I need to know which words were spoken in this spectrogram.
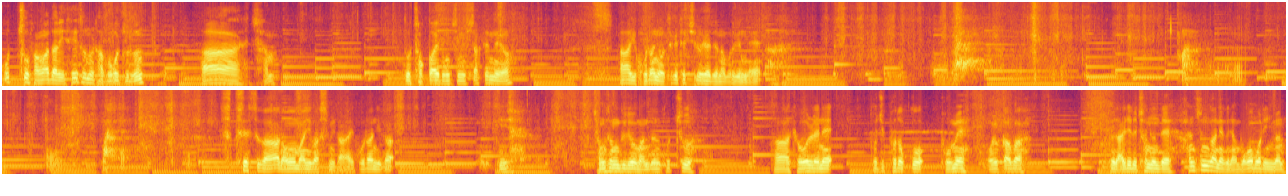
고추 방아다리 세 손을 다 먹을 줄은. 아 참. 또 저가의 동침이 시작됐네요. 아 이 고라니 어떻게 퇴치를 해야 되나 모르겠네. 아. 스트레스가 너무 많이 받습니다 이 고라니가. 이 정성 들여 만든 고추. 아 겨울 내내 부지포 덮고 봄에 올까봐 그 난리를 쳤는데 한순간에 그냥 먹어버리면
